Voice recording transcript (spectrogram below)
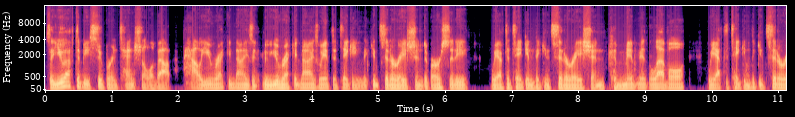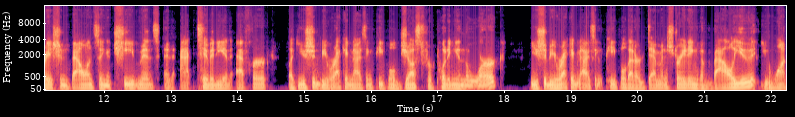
So you have to be super intentional about how you recognize and who you recognize. We have to take into consideration diversity. We have to take into consideration commitment level. We have to take into consideration balancing achievements and activity and effort. Like you should be recognizing people just for putting in the work you should be recognizing people that are demonstrating the value that you want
